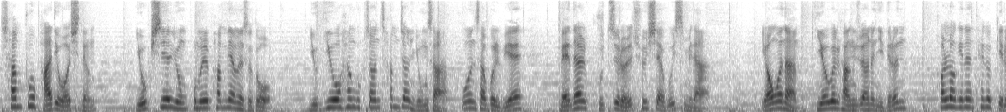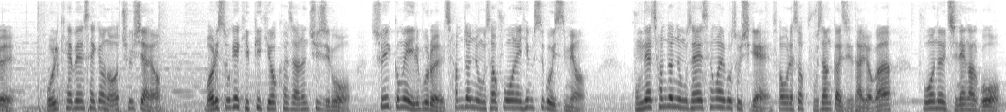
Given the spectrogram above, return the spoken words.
샴푸, 바디워시 등 욕실 용품을 판매하면서도 6.25 한국전 참전 용사 후원 사업을 위해 매달 굿즈를 출시하고 있습니다. 영원함, 기억을 강조하는 이들은 펄럭이는 태극기를 볼캡에 새겨 넣어 출시하여 머릿속에 깊이 기억하자는 취지로 수익금의 일부를 참전용사 후원에 힘쓰고 있으며 국내 참전용사의 생활고 소식에 서울에서 부산까지 달려가 후원을 진행하고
